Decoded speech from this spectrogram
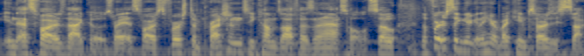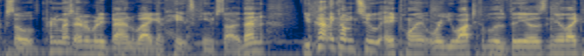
in as far as that goes right as far as first impressions he comes off as an asshole. So the first thing you're going to hear about Keemstar is he sucks. So pretty much everybody bandwagon hates Keemstar. Then you kind of come to a point where you watch a couple of his videos and you're like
